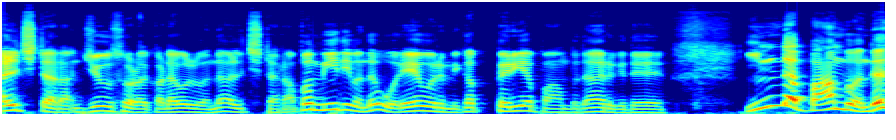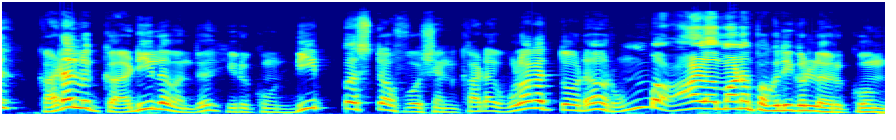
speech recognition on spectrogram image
அழிச்சிட்டாராம். ஜூஸோட கடவுள் வந்து அழிச்சிட்டாராம். அப்போ மீதி வந்து ஒரே ஒரு மிகப்பெரிய பாம்பு தான் இருக்குது. இந்த பாம்பு வந்து கடலுக்கு அடியில் வந்து இருக்கும். டீப்பஸ்ட் ஆஃப் ஓஷன் கட உலகத்தோட ரொம்ப ஆழமான பகுதிகளில் இருக்கும்.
